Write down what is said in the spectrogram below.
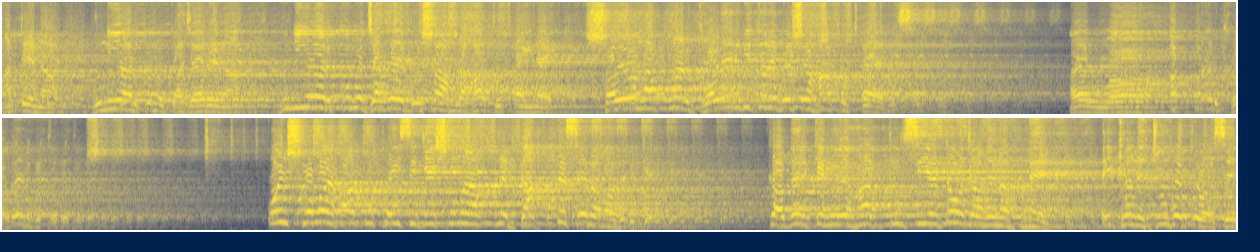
হাটে না, দুনিয়ার কোনো বাজারে না, দুনিয়ার কোনো জায়গায় বসে আমরা হাত উঠাই নাই। স্বয়ং আপনার ঘরের ভিতরে বসে হাত উঠায় দিছে। আপনার ঘরের ভিতরে বসে। ওই সময় হাত উঠাইছি, যে সময় আপনি ডাকতেছেন আমাদেরকে। কাদেরকে নিয়ে হাত তুলছি এটাও জানেন আপনি। এখানে যুবকও আছে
